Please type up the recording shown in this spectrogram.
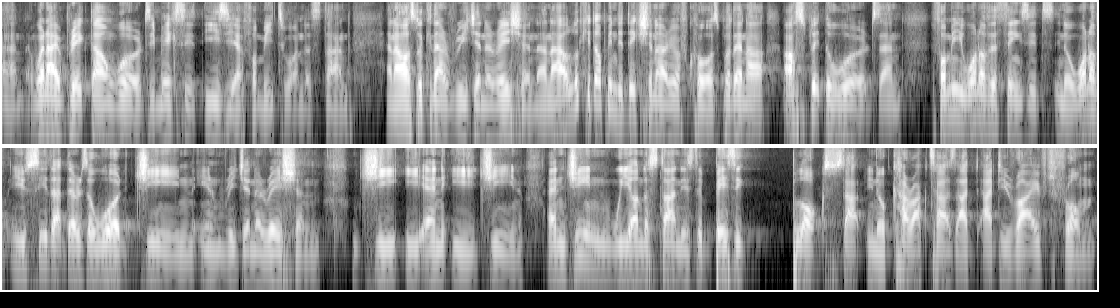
And when I break down words, it makes it easier for me to understand. And I was looking at regeneration, and I'll look it up in the dictionary, of course, but then I'll, I'll split the words. And for me, one of the things it's, you know, one of, you see that there is a word gene in regeneration, G E N E, gene. And gene, we understand, is the basic blocks that you know characters are, are derived from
